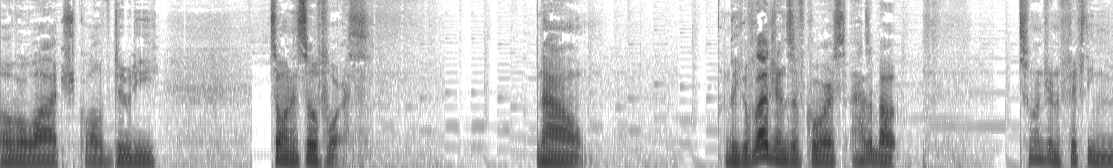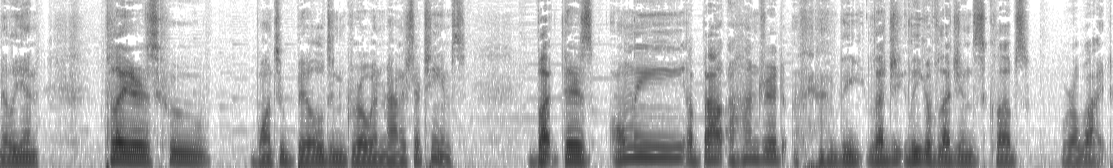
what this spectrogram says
Overwatch, Call of Duty, so on and so forth. Now, League of Legends, of course, has about 250 million players who want to build and grow and manage their teams. But there's only about 100 the League of Legends clubs worldwide.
